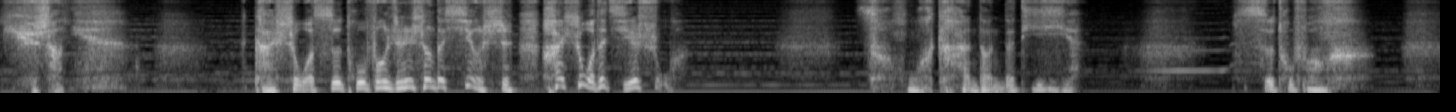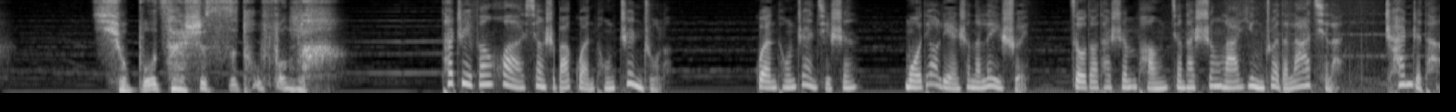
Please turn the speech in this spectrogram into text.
遇上你，该是我司徒风人生的幸事，还是我的劫数？从我看到你的第一眼。司徒风就不再是司徒风了。他这番话像是把管彤镇住了。管彤站起身，抹掉脸上的泪水，走到他身旁，将他生拉硬拽的拉起来，搀着他：“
